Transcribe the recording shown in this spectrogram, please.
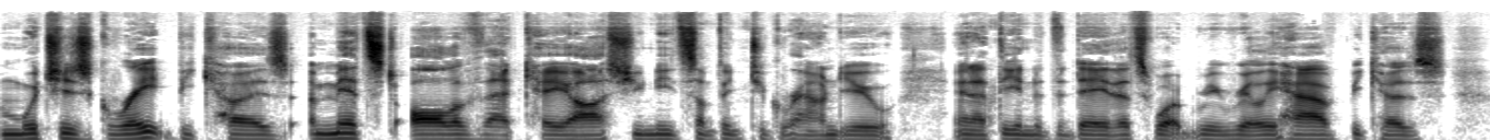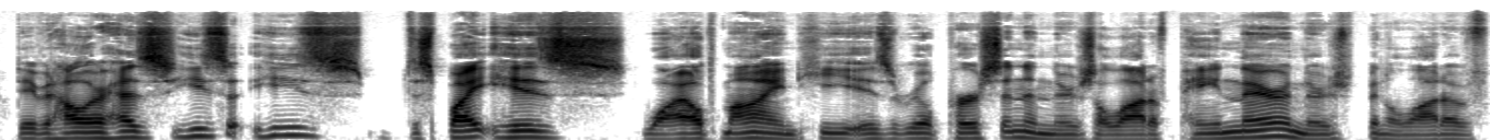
um, which is great because amidst all of that chaos you need something to ground you. And at the end of the day that's what we really have because david haller has he's he's despite his wild mind he is a real person and there's a lot of pain there and there's been a lot of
